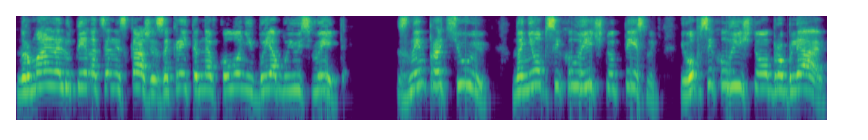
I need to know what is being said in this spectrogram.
Нормальна людина це не скаже: закрийте мене в колонії, бо я боюсь вийти. З ним працюють на нього психологічно тиснуть, його психологічно обробляють.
